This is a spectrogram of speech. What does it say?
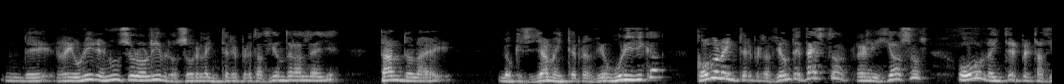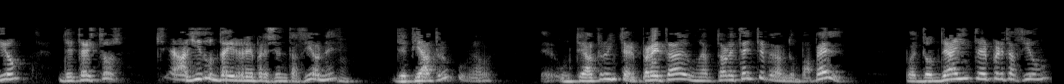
de reunir en un solo libro sobre la interpretación de las leyes tanto la, lo que se llama interpretación jurídica como la interpretación de textos religiosos o la interpretación de textos allí donde hay representaciones de teatro, un teatro interpreta, un actor está interpretando un papel. Pues donde hay interpretación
